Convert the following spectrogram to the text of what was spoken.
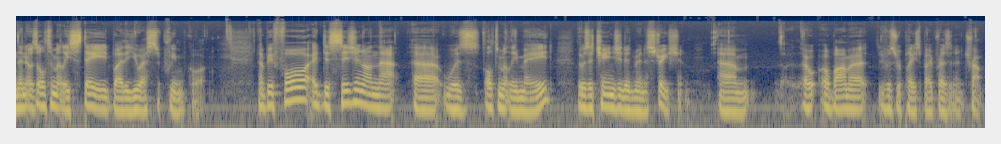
and then it was ultimately stayed by the U.S. Supreme Court. Now, before a decision on that uh, was ultimately made, there was a change in administration. Um, o- Obama was replaced by President Trump.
